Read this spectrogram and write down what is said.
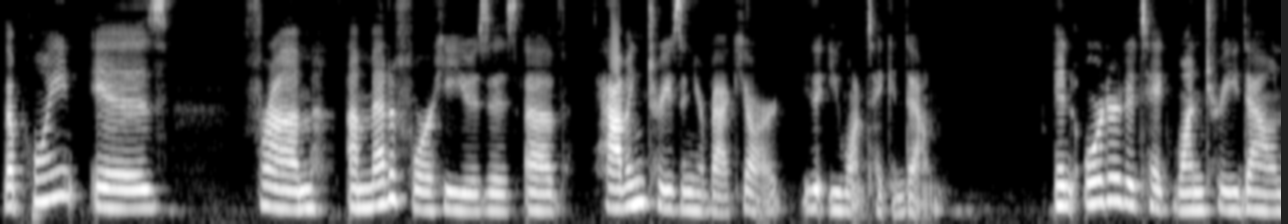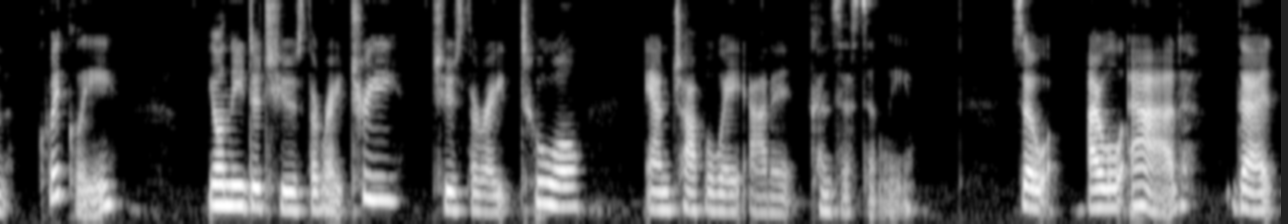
The point is from a metaphor he uses of having trees in your backyard that you want taken down. In order to take one tree down quickly, you'll need to choose the right tree, choose the right tool, and chop away at it consistently. So I will add that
